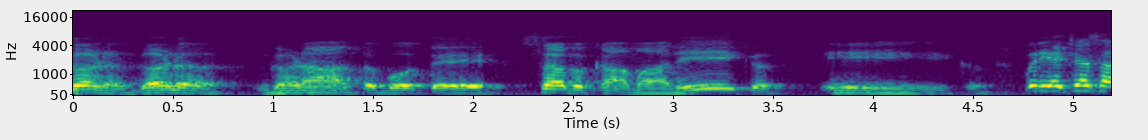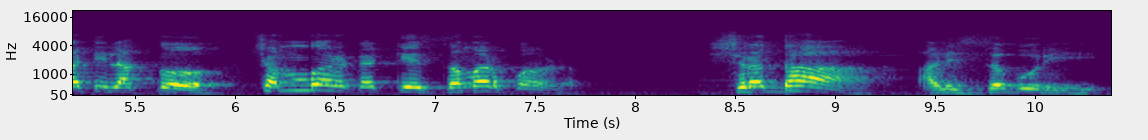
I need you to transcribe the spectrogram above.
गण गण गणात बोते. सब का मालिक एक. पण याच्यासाठी लागतं शंभर टक्के समर्पण श्रद्धा आणि सबुरी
